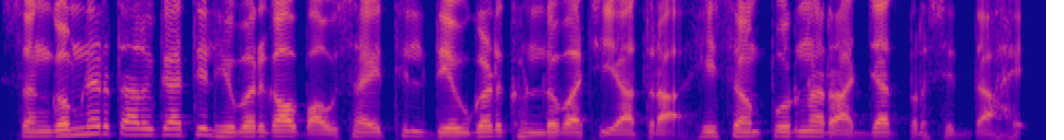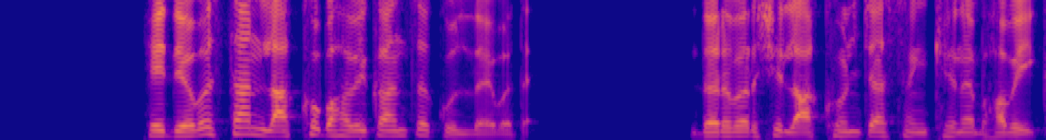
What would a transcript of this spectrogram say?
संगमनेर तालुक्यातील हिवरगाव पावसा येथील देवगड खंडोबाची यात्रा ही संपूर्ण राज्यात प्रसिद्ध आहे. हे देवस्थान लाखो भाविकांचं कुलदैवत आहे. दरवर्षी लाखोंच्या संख्येनं भाविक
